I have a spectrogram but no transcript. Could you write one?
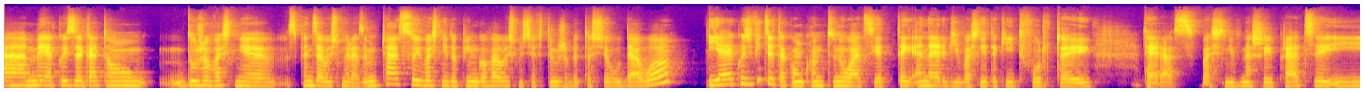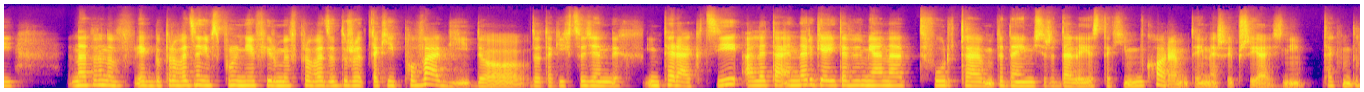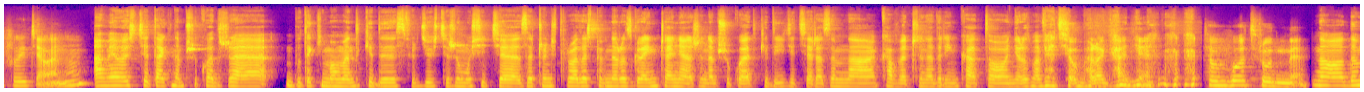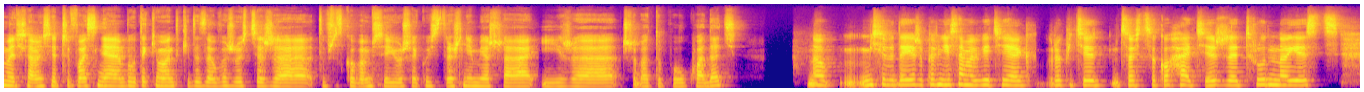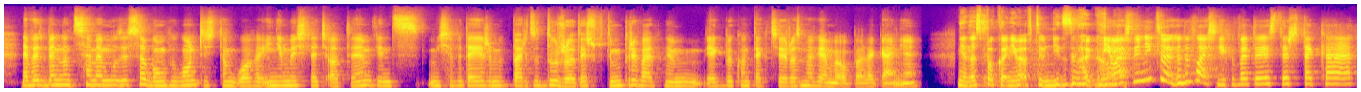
A my jakoś z Agatą dużo właśnie spędzałyśmy razem czasu i właśnie dopingowałyśmy się w tym, żeby to się udało. I ja jakoś widzę taką kontynuację tej energii właśnie takiej twórczej teraz właśnie w naszej pracy i na pewno jakby prowadzenie wspólnie firmy wprowadza dużo takiej powagi do, do takich codziennych interakcji, ale ta energia i ta wymiana twórcza wydaje mi się, że dalej jest takim korem tej naszej przyjaźni. Tak bym to powiedziała, no. A miałyście tak na przykład, że był taki moment, kiedy stwierdziłyście, że musicie zacząć wprowadzać pewne rozgraniczenia, że na przykład kiedy idziecie razem na kawę czy na drinka, to nie rozmawiacie o balaganie. To było trudne. No domyślam się, czy właśnie był taki moment, kiedy zauważyłyście, że to wszystko wam się już jakoś strasznie miesza i że trzeba to poukładać? No, mi się wydaje, że pewnie same wiecie, jak robicie coś, co kochacie, że trudno jest, nawet będąc samemu ze sobą, wyłączyć tą głowę i nie myśleć o tym, więc mi się wydaje, że my bardzo dużo też w tym prywatnym jakby kontakcie rozmawiamy o balaganie. Nie no spoko, nie ma w tym nic złego. Nie ma w tym nic złego, no właśnie, chyba to jest też taka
